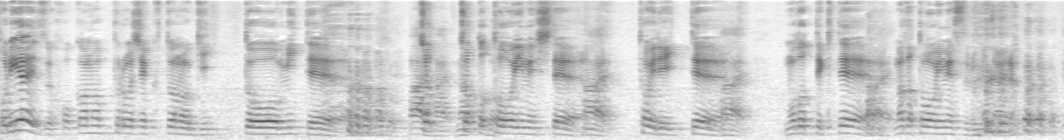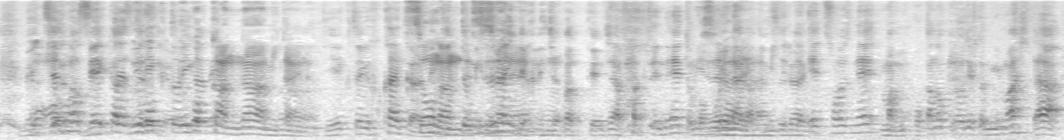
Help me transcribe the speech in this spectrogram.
とりあえず他のプロジェクトの Git を見て ちょちょっと遠い目して、はい。トイレ行って、はい。戻ってきて、はい。また遠い目するみたいな。めっちゃの生活ディレクトリがね動かんなみたいな、うんディレクトリ深いからそうなんですきっと見づらいんだよね。ってってねとか思い見づらないがら見てて見づらいえそうですね、まあ、他のプロジェクト見ました、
